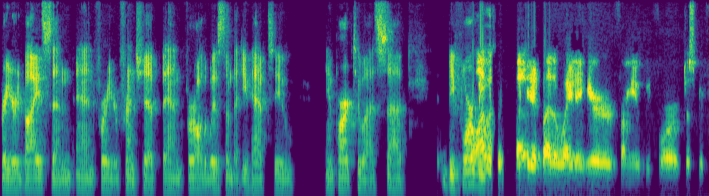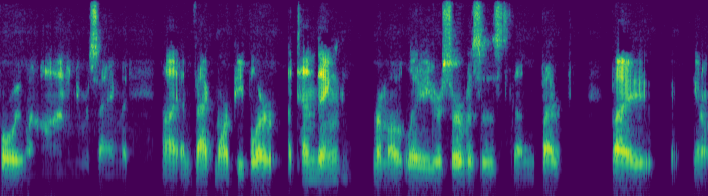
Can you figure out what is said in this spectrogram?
for your advice and and for your friendship and for all the wisdom that you have to impart to us. Before well, we, I was excited, by the way, to hear from you before just before we went on, and you were saying that, uh, in fact, more people are attending remotely your services than by by you know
